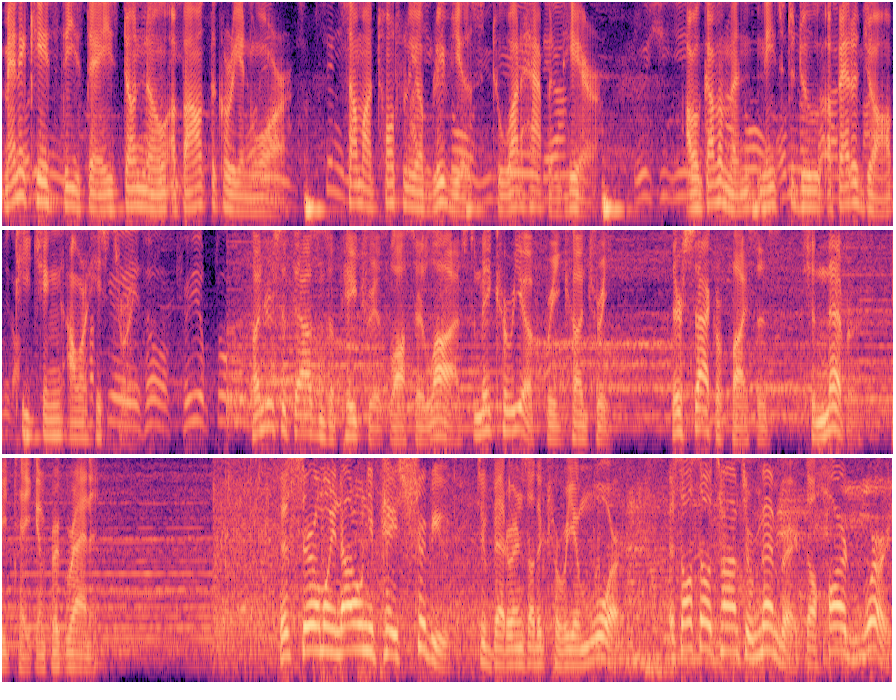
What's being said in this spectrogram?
Many kids these days don't know about the Korean War. Some are totally oblivious to what happened here. Our government needs to do a better job teaching our history. Hundreds of thousands of patriots lost their lives to make Korea a free country. Their sacrifices should never be taken for granted. This ceremony not only pays tribute to veterans of the Korean War, it's also a time to remember the hard work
